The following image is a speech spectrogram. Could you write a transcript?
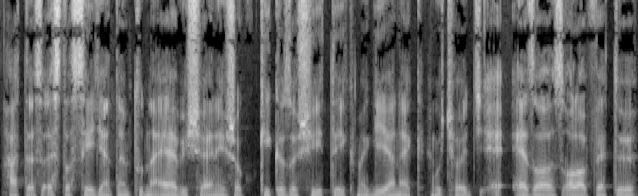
hát ez, ezt a szégyent nem tudná elviselni, és akkor kiközösítik, meg ilyenek, úgyhogy ez az alapvető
